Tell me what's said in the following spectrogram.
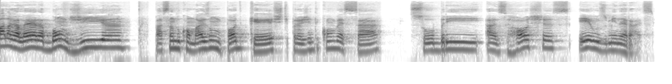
Fala galera, bom dia! Passando com mais um podcast para a gente conversar sobre as rochas e os minerais.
